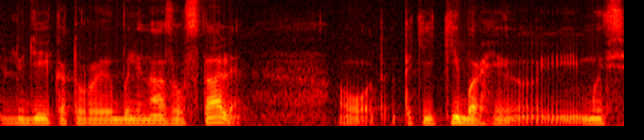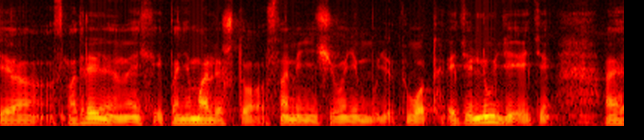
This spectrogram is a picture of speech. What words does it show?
людей, которые были на Азовстале. Вот. Такие киборги. И мы все смотрели на них и понимали, что с нами ничего не будет. Вот эти люди, эти, а,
